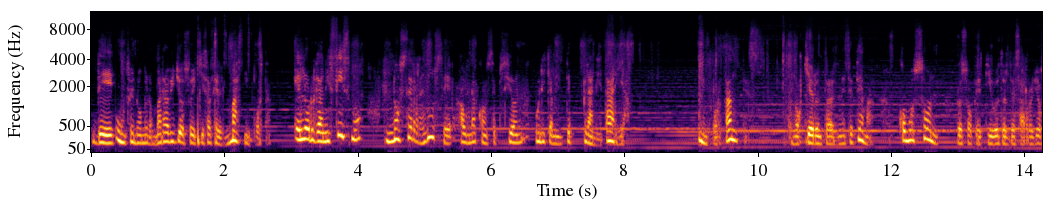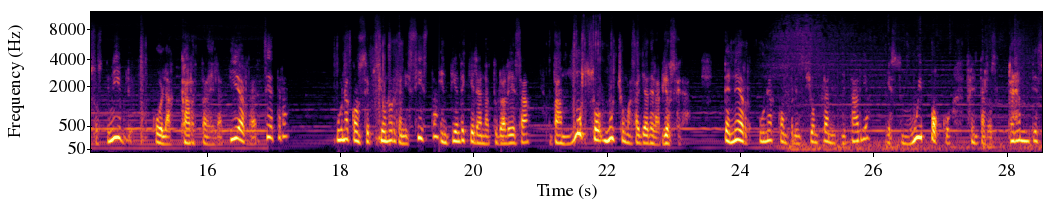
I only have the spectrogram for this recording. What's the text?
de un fenómeno maravilloso y quizás el más importante. El organicismo no se reduce a una concepción únicamente planetaria. Importantes, no quiero entrar en ese tema, como son los Objetivos del Desarrollo Sostenible o la Carta de la Tierra, etc., una concepción organicista entiende que la naturaleza va mucho, mucho más allá de la biosfera. Tener una comprensión planetaria es muy poco frente a los grandes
